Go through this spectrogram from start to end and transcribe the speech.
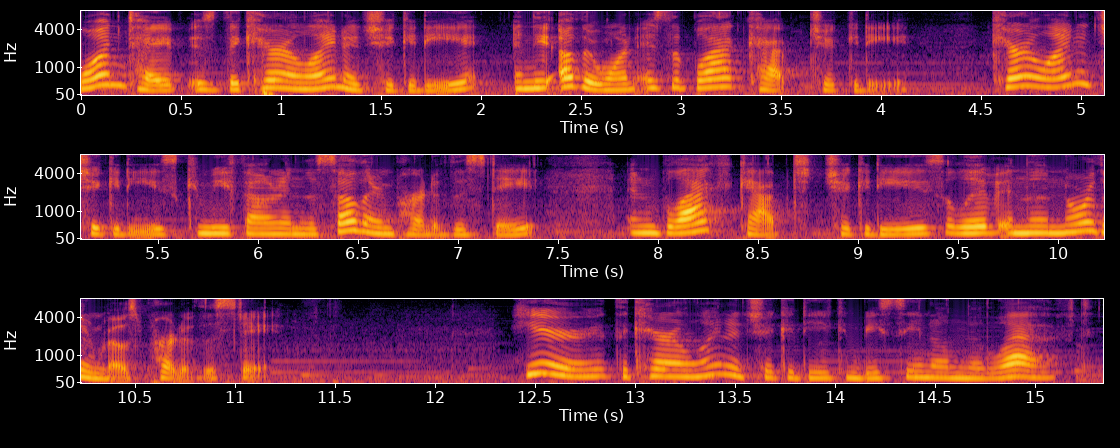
One type is the Carolina chickadee, and the other one is the black-capped chickadee. Carolina chickadees can be found in the southern part of the state, and black-capped chickadees live in the northernmost part of the state. Here, the Carolina chickadee can be seen on the left,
